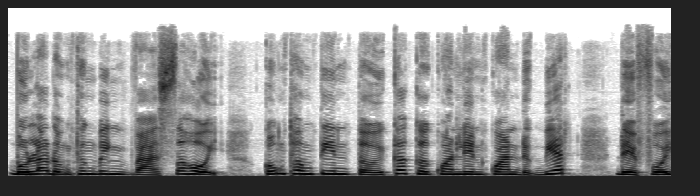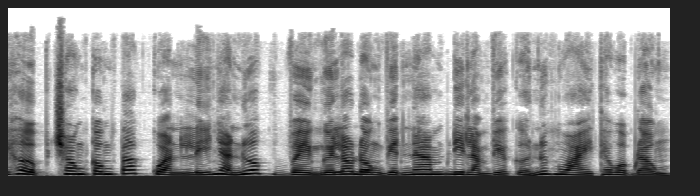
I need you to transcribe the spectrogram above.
Bộ Lao động Thương binh và Xã hội cũng thông tin tới các cơ quan liên quan được biết để phối hợp trong công tác quản lý nhà nước về người lao động Việt Nam đi làm việc ở nước ngoài theo hợp đồng.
